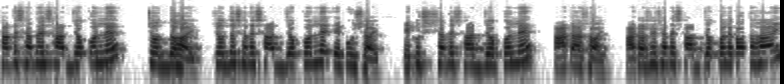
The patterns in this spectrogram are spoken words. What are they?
সাতের সাথে সাত যোগ করলে চোদ্দ হয়। চোদ্দোর সাথে সাত যোগ করলে একুশ হয়। একুশের সাথে সাত যোগ করলে আঠাশ হয়। আঠাশের সাথে সাত যোগ করলে কত হয়?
